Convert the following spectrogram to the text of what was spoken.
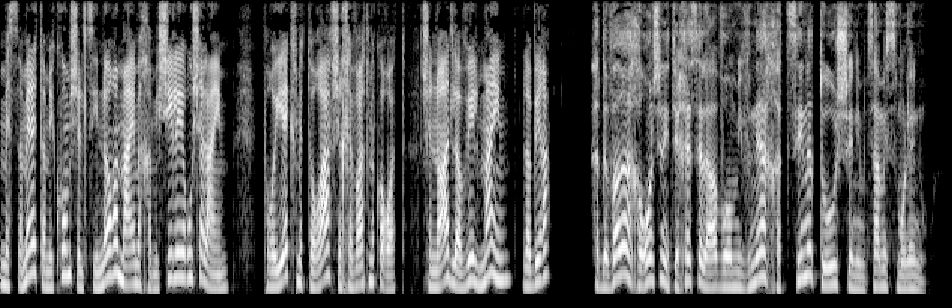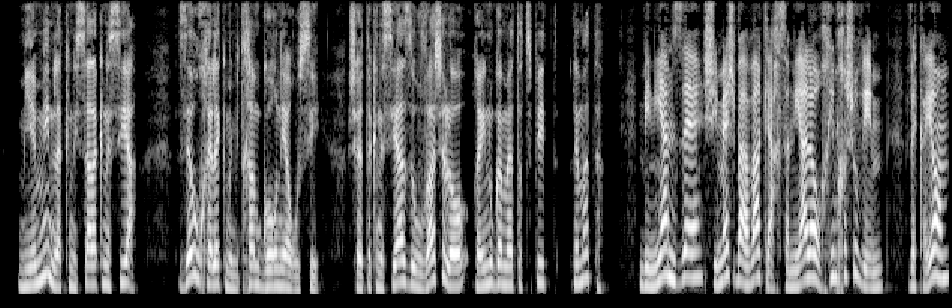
מסמל את המיקום של צינור המים החמישי לירושלים, פרויקט מטורף של חברת מקורות, שנועד להוביל מים לבירה. הדבר האחרון שנתייחס אליו הוא המבנה החצי נטוש שנמצא משמאלנו, מימין לכניסה לכנסייה. זהו חלק ממתחם גורני הרוסי, שאת הכנסייה הזהובה שלו ראינו גם מהתצפית למטה. בניין זה שימש בעבר כאכסניה לאורחים חשובים, וכיום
